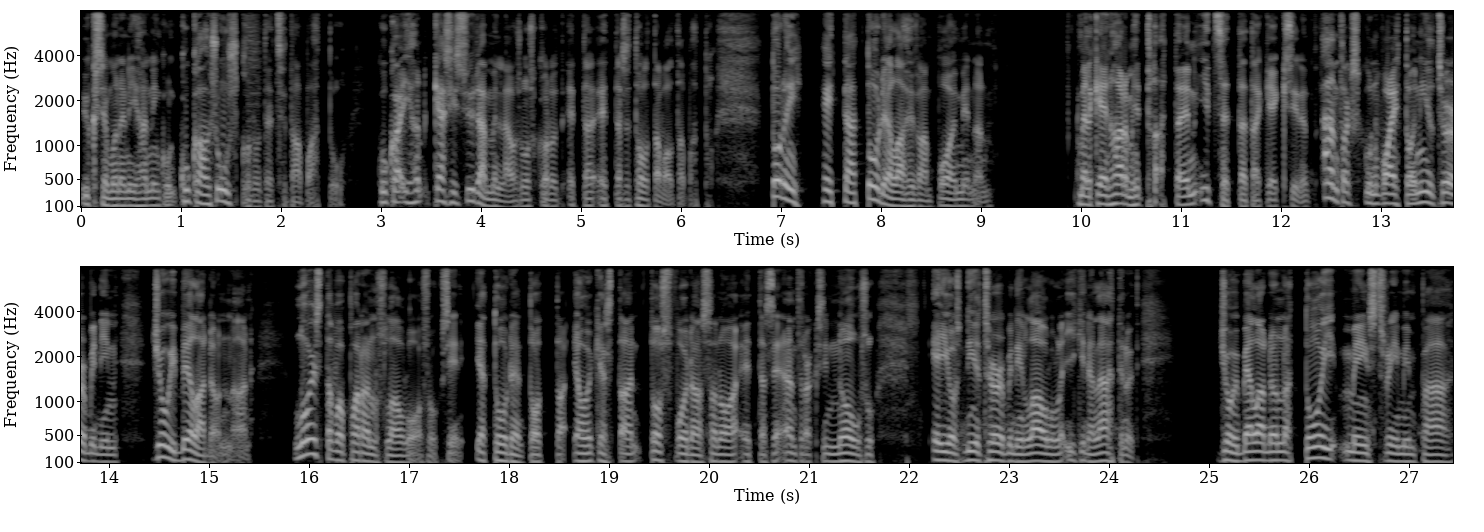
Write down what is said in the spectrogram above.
yksi semmoinen ihan niin kuin, kuka olisi uskonut, että se tapahtuu. Kuka ihan käsi sydämellä olisi uskonut, että, että se tuolla tavalla tapahtuu. Toni heittää todella hyvän poiminnan. Melkein harmittaa, että en itse tätä keksinyt. Anthrax kun vaihtoi Neil Turbinin Joey Belladonnaan. Loistava parannus lauluosuuksiin ja toden totta. Ja oikeastaan tos voidaan sanoa, että se Anthraxin nousu ei olisi Neil Turbinin laululle ikinä lähtenyt. Joey Belladonna toi mainstreamimpää,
